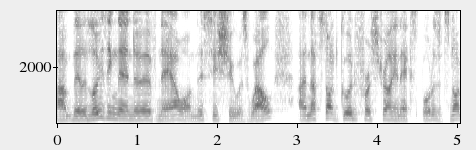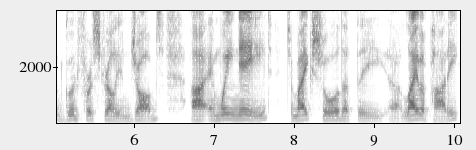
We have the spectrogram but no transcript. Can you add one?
Um, they're losing their nerve now on this issue as well, and that's not good for Australian exporters. It's not good for Australian jobs, uh, and we need to make sure that the uh, Labor Party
